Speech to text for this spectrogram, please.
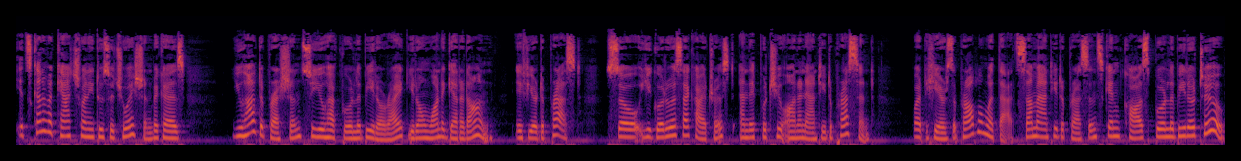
it's kind of a catch 22 situation because you have depression, so you have poor libido, right? You don't want to get it on if you're depressed. So you go to a psychiatrist and they put you on an antidepressant. But here's the problem with that some antidepressants can cause poor libido too.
